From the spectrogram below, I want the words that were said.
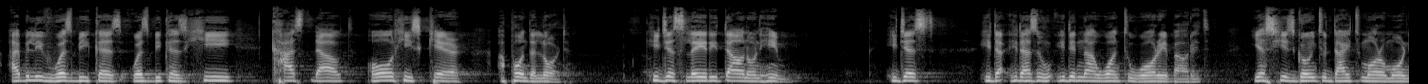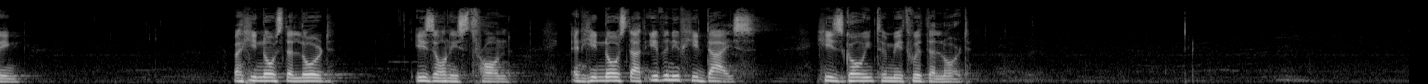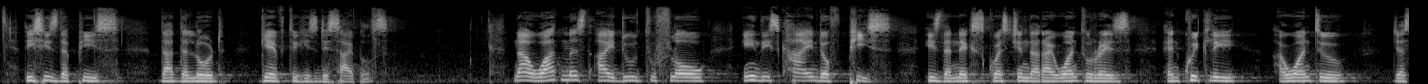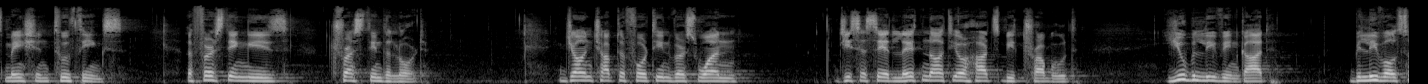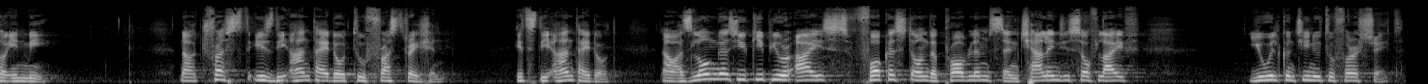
I believe was because, was because he cast out all his care upon the Lord. He just laid it down on him. He just, he, he, doesn't, he did not want to worry about it. Yes, he's going to die tomorrow morning. But he knows the Lord is on his throne. And he knows that even if he dies, he's going to meet with the Lord. This is the peace that the Lord gave to his disciples. Now, what must I do to flow in this kind of peace? Is the next question that I want to raise. And quickly, I want to just mention two things. The first thing is trust in the Lord. John chapter 14, verse 1 Jesus said, Let not your hearts be troubled. You believe in God, believe also in me. Now, trust is the antidote to frustration. It's the antidote. Now, as long as you keep your eyes focused on the problems and challenges of life, you will continue to frustrate.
